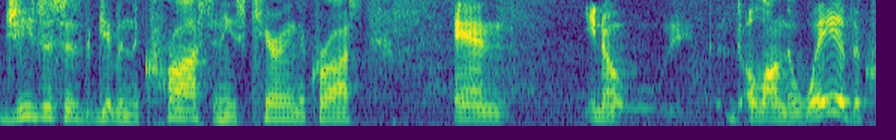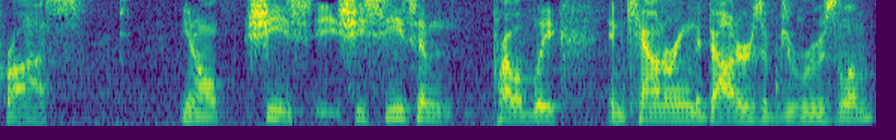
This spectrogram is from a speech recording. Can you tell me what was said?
Jesus is given the cross, and he's carrying the cross, and you know, along the way of the cross, you know, she's she sees him probably encountering the daughters of Jerusalem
